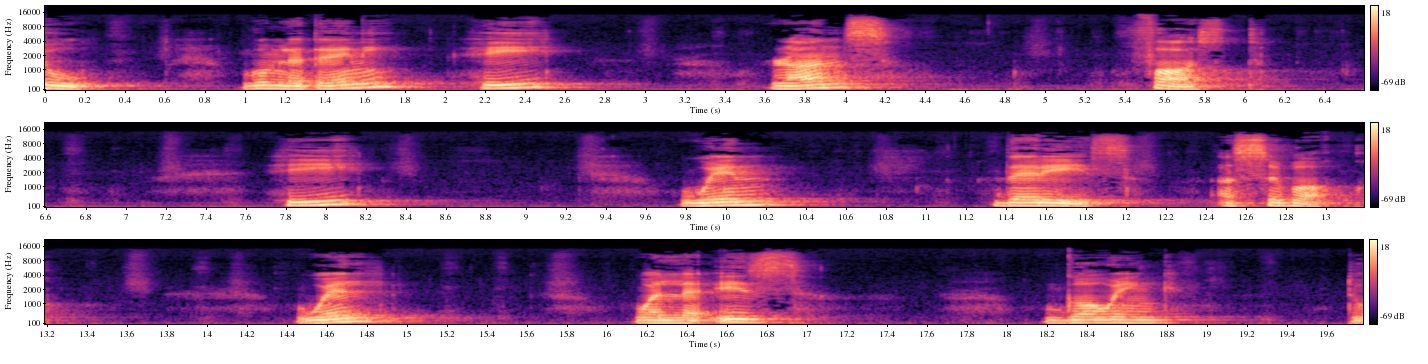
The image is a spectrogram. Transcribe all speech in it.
to جملة تاني he runs fast. he win the race. السباق. Will ولا is going to.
